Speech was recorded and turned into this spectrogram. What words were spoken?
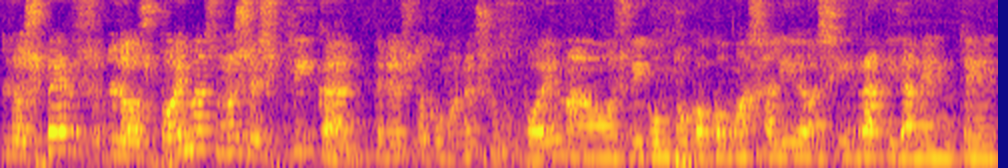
los, vers- los poemas no se explican, pero esto como no es un poema, os digo un poco cómo ha salido así rápidamente.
